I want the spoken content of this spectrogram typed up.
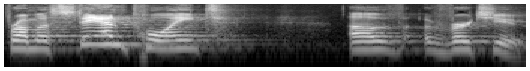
from a standpoint of virtue.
